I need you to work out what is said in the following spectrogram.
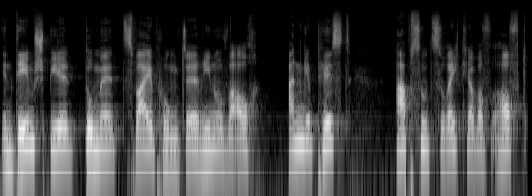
in dem Spiel dumme zwei Punkte. Rino war auch angepisst. Absolut zu Recht. Ich habe gehofft,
